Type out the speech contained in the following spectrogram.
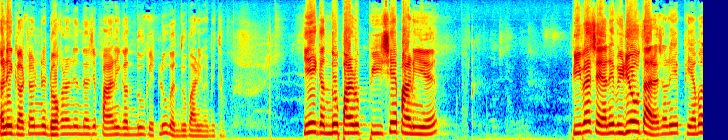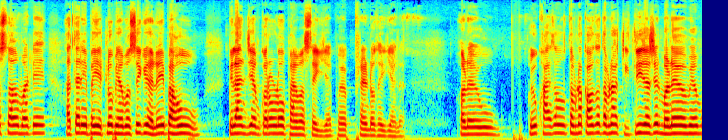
અને ગટરને ઢોકણાની અંદર જે પાણી ગંદુ, કેટલું ગંદુ પાણી હોય મિત્રો? એ ગંદુ પાણી પીશે પાણી એ પીવે છે અને વીડિયો ઉતારે છે અને એ ફેમસ થવા માટે અત્યારે ભાઈ એટલો ફેમસ થઈ ગયો અને એ પાછું પેલાની જેમ કરોડો ફેમસ થઈ ગયા ફ્રેન્ડો થઈ ગયા એના. અને એવું એવું ખાસ હું તમને કહું તો તમને ચિતરી જશે ને મને એમ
